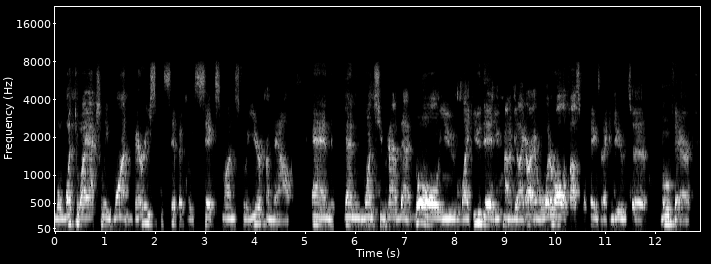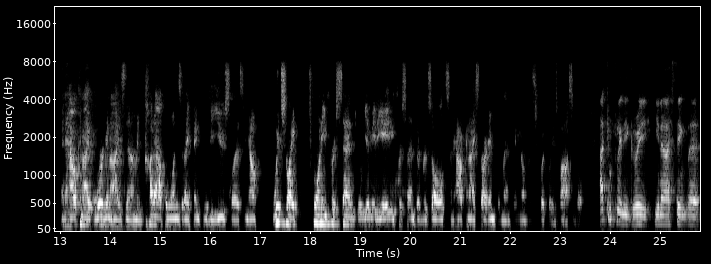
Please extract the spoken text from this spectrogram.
well, what do I actually want? Very specifically, six months to a year from now. And then once you have that goal, you like you did, you kind of be like, all right, well, what are all the possible things that I can do to move there? And how can I organize them and cut out the ones that I think will be useless? You know, which like 20% will give me the 80% of results and how can I start implementing them as quickly as possible? I completely agree. You know, I think that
